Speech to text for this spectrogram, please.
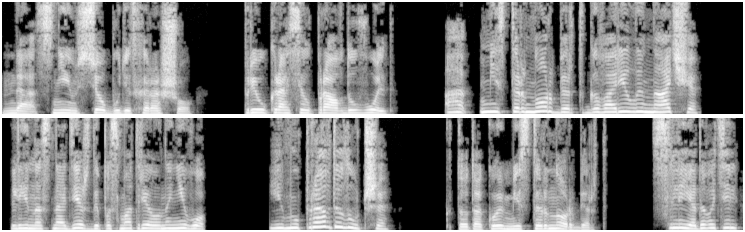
«Да, с ним все будет хорошо», — приукрасил правду Вольт. «А мистер Норберт говорил иначе». Лина с надеждой посмотрела на него. «Ему правда лучше?» «Кто такой мистер Норберт?» «Следователь.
